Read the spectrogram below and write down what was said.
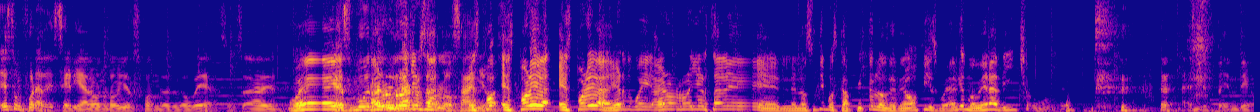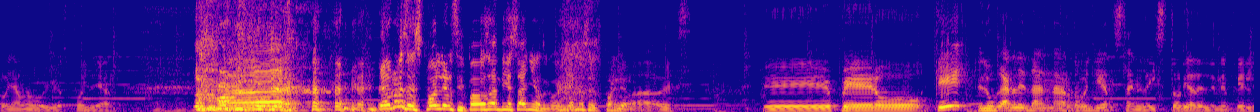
es un fuera de serie Aaron Rodgers cuando lo veas. O sea, Es muy Aaron regular Rodgers por a- los años. Es por, el, es por el alert, güey. Aaron Rodgers sale en, los últimos capítulos de The Office, güey. Alguien me hubiera dicho, güey. ese pendejo ya me volvió a spoilear. Ya no es spoiler si pasan 10 años, güey. Ya no es spoiler. No. Eh, pero, ¿qué lugar le dan a Rodgers en la historia del NFL?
